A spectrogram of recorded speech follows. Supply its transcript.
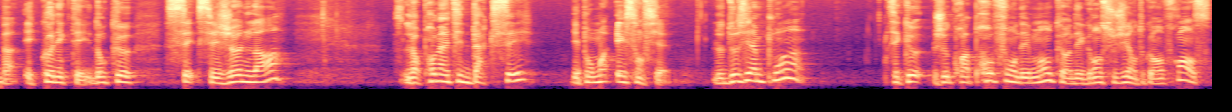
bah, est connectée. Donc euh, ces, jeunes-là, leur problématique d'accès est pour moi essentielle. Le deuxième point, c'est que je crois profondément qu'un des grands sujets, en tout cas en France,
